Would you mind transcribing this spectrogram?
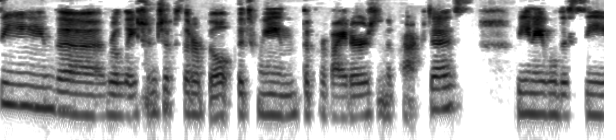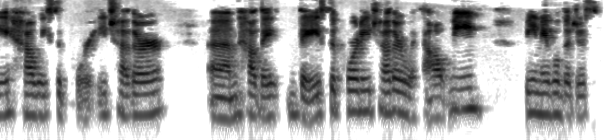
seeing the relationships that are built between the providers and the practice, being able to see how we support each other, um, how they, they support each other without me, being able to just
